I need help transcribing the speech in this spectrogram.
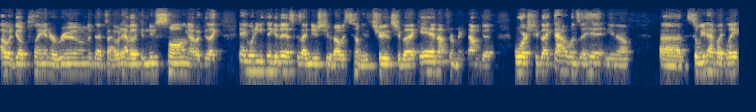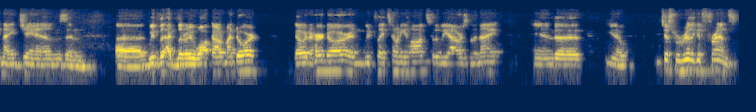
I would go play in her room. That I would have like a new song. I would be like, "Hey, what do you think of this?" Because I knew she would always tell me the truth. She'd be like, "Yeah, not for me. I'm good," or she'd be like, "That one's a hit," you know. Uh, so we'd have like late night jams, and uh, we'd I'd literally walk out my door, go into her door and we'd play Tony Hawk to the wee hours of the night. And, uh, you know, just were really good friends.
